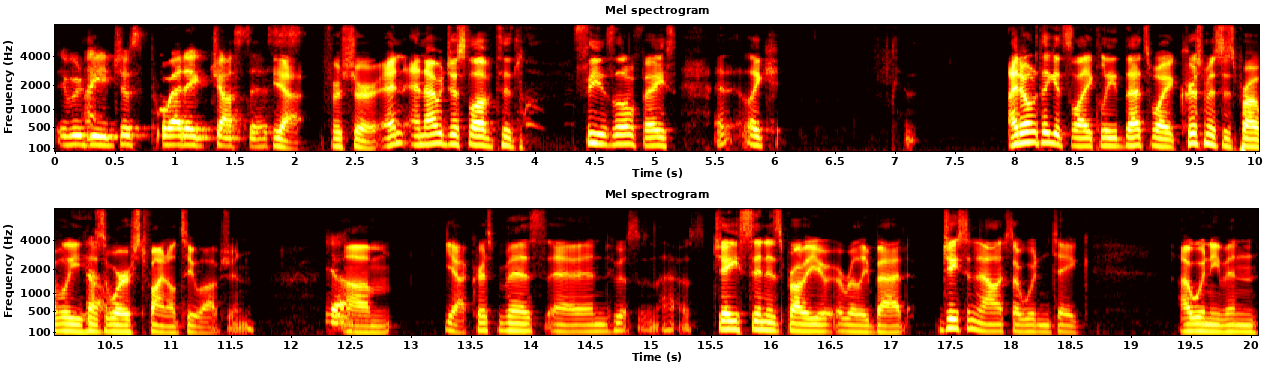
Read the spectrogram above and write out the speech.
It would be just poetic justice. Yeah, for sure. And and I would just love to see his little face and like I don't think it's likely. That's why Christmas is probably his No. worst final two option. Yeah. Um yeah, Christmas and who else is in the house? Jason is probably a really bad. Jason and Alex I wouldn't take. I wouldn't even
